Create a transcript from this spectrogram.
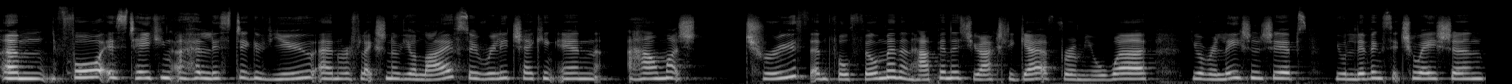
Um, four is taking a holistic view and reflection of your life. So, really checking in how much truth and fulfillment and happiness you actually get from your work, your relationships, your living situation,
